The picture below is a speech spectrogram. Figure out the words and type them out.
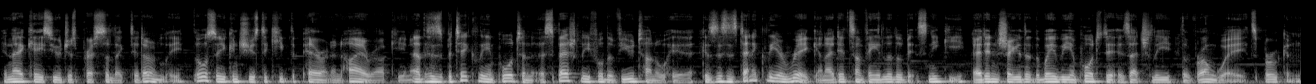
In that case, you would just press selected only. Also, you can choose to keep the parent and hierarchy. Now, this is particularly important, especially for the view tunnel here, because this is technically a rig and I did something a little bit sneaky. I didn't show you that the way we imported it is actually the wrong way. It's broken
